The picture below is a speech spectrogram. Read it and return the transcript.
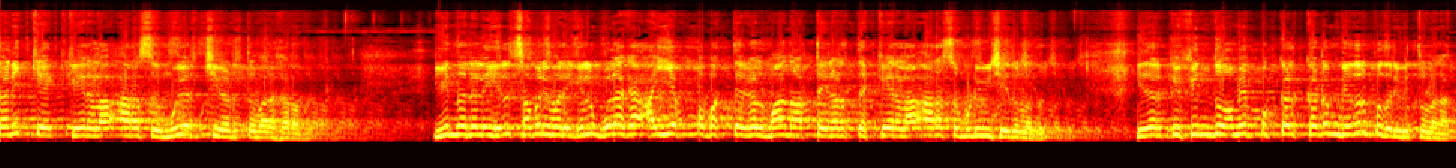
தணிக்க கேரளா அரசு முயற்சி எடுத்து வருகிறது. இந்த நிலையில் சபரிமலையில் உலக ஐயப்ப பக்தர்கள் மாநாட்டை நடத்த கேரளா அரசு முடிவு செய்துள்ளது. இதற்கு ஹிந்து அமைப்புகள் கடும் எதிர்ப்பு தெரிவித்துள்ளனர்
